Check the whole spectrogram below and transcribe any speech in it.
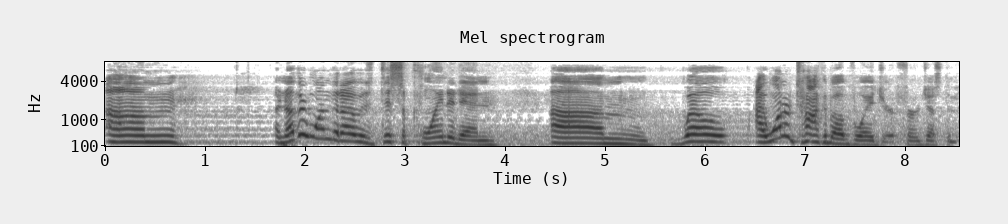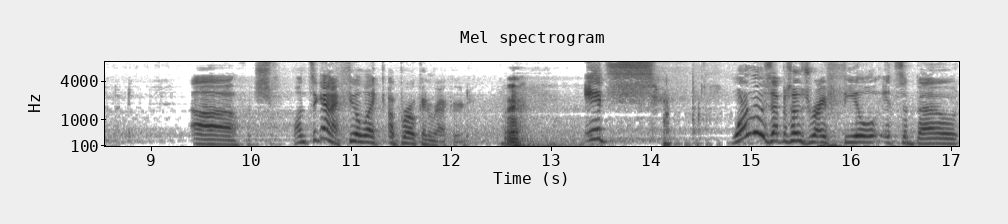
Um, another one that I was disappointed in. Um, well, I want to talk about Voyager for just a minute. Uh, which once again I feel like a broken record. Eh. It's one of those episodes where I feel it's about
